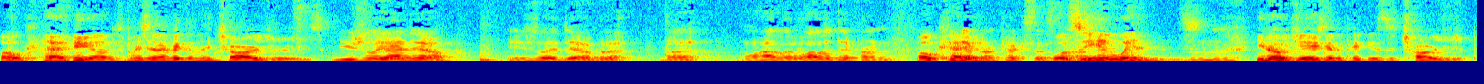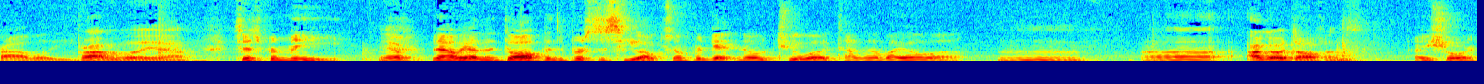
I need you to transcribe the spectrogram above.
Okay, I'm surprised I'm picking the Chargers. Usually I do. Usually I do, but but we'll have a we'll have different Okay, different picks this we'll time. see who wins. hmm You know, Jay's gonna pick is the Chargers probably, Probably, yeah. just for me. Yep. Now we have the Dolphins versus Seahawks. Don't forget no Tua Tagovailoa. Mm. Uh, I'll go with Dolphins. Are you sure?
